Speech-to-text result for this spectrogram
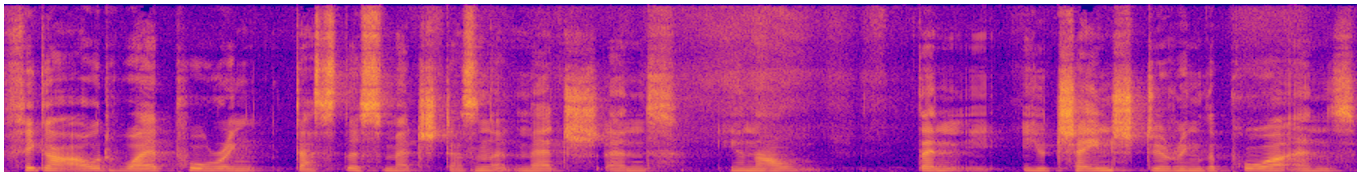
figure out why pouring does this match, doesn't it match, and you know, then you change during the pour, and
